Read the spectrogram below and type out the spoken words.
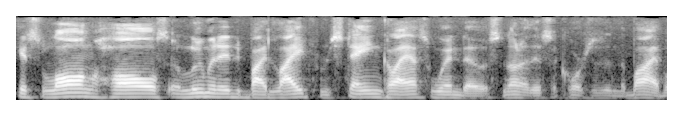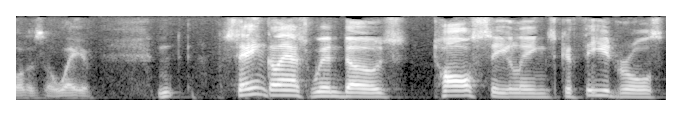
Its long halls illuminated by light from stained glass windows. None of this, of course, is in the Bible. It's a way of stained glass windows, tall ceilings, cathedrals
